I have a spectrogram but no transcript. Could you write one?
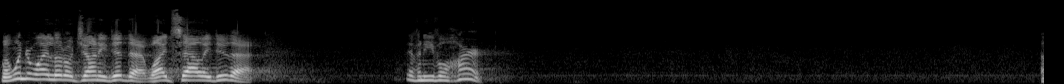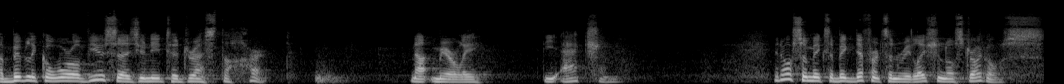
Well, I wonder why little Johnny did that. Why'd Sally do that? They have an evil heart. A biblical worldview says you need to address the heart, not merely the action. It also makes a big difference in relational struggles.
